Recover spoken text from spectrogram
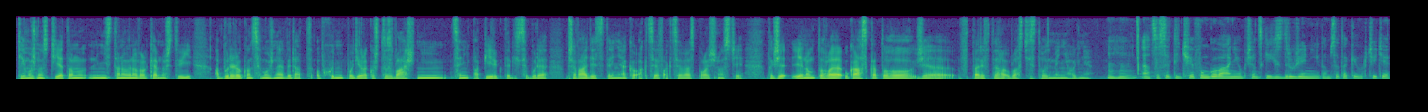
Těch možností je tam nyní stanoveno velké množství a bude dokonce možné vydat obchodní podíl jakožto zvláštní cený papír, který se bude převádět stejně jako akcie v akciové společnosti. Takže jenom tohle je ukázka toho, že v tady v téhle oblasti se toho změní hodně. Uh-huh. A co se týče fungování občanských združení, tam se taky určitě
